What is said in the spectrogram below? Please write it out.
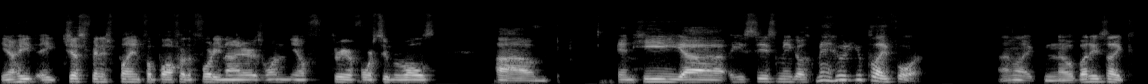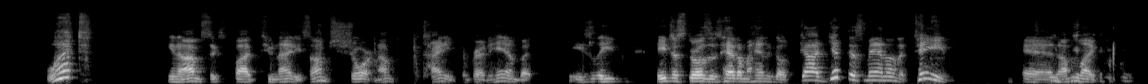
You know, he, he just finished playing football for the 49ers, won, you know, three or four Super Bowls. Um, and he uh, he sees me goes, man, who do you play for? I'm like, nobody's like, what? You know, I'm 6'5", 290, so I'm short and I'm tiny compared to him, but he's, he, he just throws his head on my hand and goes, God, get this man on a team. And I'm like,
